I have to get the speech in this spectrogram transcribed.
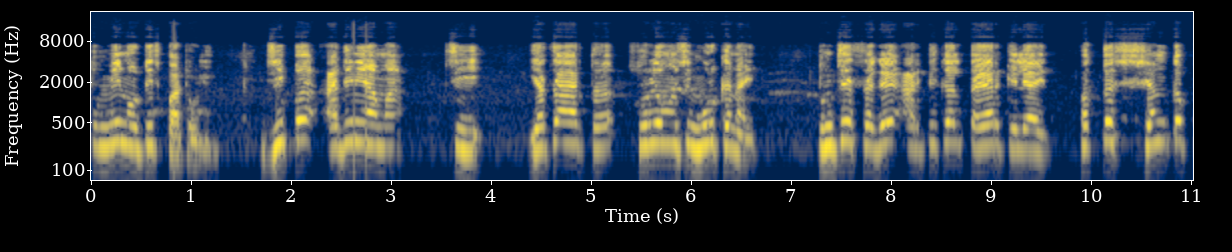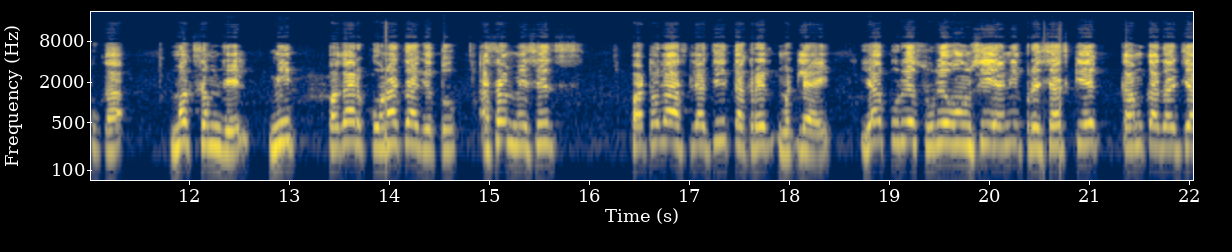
तुम्ही नोटीस पाठवली. जीप अधिनियमाची याचा अर्थ सूर्यवंशी मूर्ख नाही तुमचे सगळे आर्टिकल तयार केले आहेत. फक्त शंक फुका. मग समजेल मी पगार कोणाचा घेतो? असा मेसेज पाठवला असल्याची तक्रारीत म्हटले आहे. यापूर्वी सूर्यवंशी यांनी प्रशासकीय कामकाजाच्या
